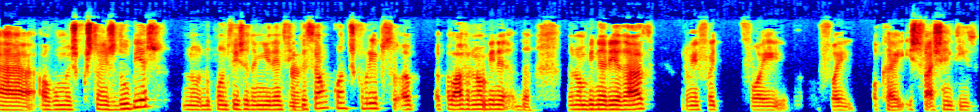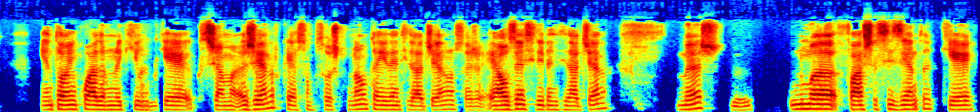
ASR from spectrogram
uh, algumas questões dúbias no, do ponto de vista da minha identificação. Hum. Quando descobri a, pessoa, a, a palavra não da, da não binariedade, para mim foi, foi, foi ok, isto faz sentido. Então enquadro naquilo hum. que, é, que se chama a género, que é, são pessoas que não têm identidade de género, ou seja, é a ausência de identidade de género, mas hum. numa faixa cinzenta que é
